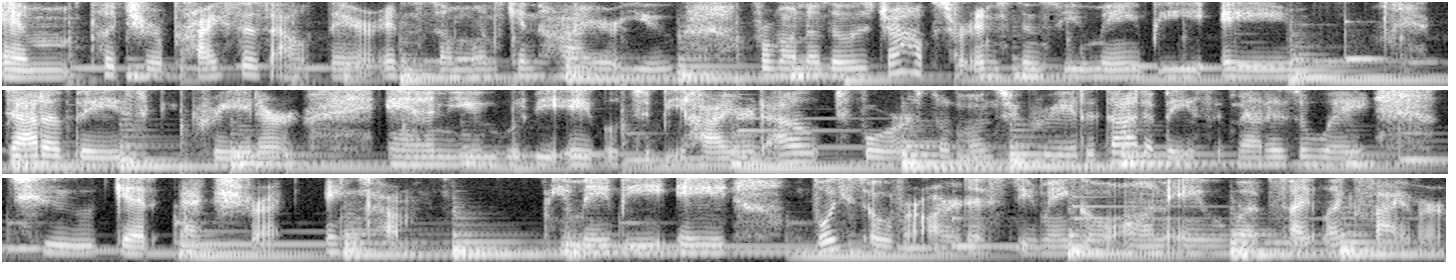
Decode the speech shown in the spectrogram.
and put your prices out there and someone can hire you for one of those jobs for instance you may be a database creator and you would be able to be hired out for someone to create a database and that is a way to get extra income you may be a voiceover artist. You may go on a website like Fiverr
